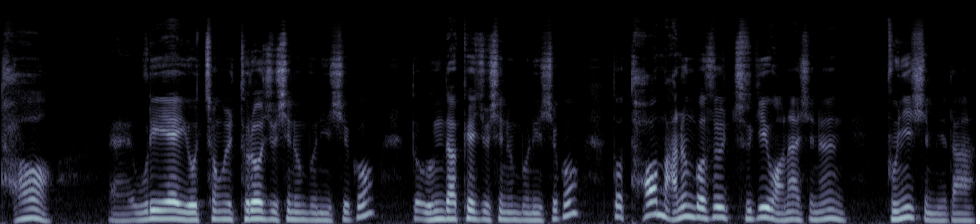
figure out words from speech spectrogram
더 우리의 요청을 들어주시는 분이시고 또 응답해 주시는 분이시고 또 더 많은 것을 주기 원하시는 분이십니다.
